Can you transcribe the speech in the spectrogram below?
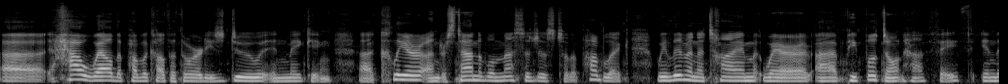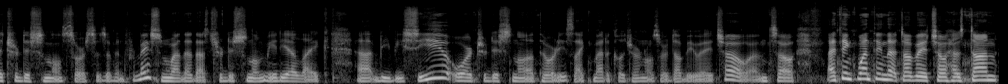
uh, how well the public health authorities do in making uh, clear, understandable messages to the public, we live in a time where uh, people don't have faith in the traditional sources of information, whether that's traditional media like uh, BBC or traditional authorities like medical journals or WHO. And so I think one thing that WHO has done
